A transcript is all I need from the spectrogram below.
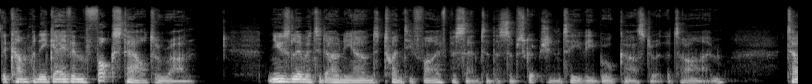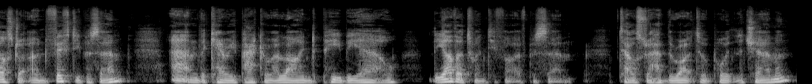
the company gave him Foxtel to run. News Limited only owned 25% of the subscription TV broadcaster at the time. Telstra owned 50%, and the Kerry Packer aligned PBL the other 25%. Telstra had the right to appoint the chairman,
